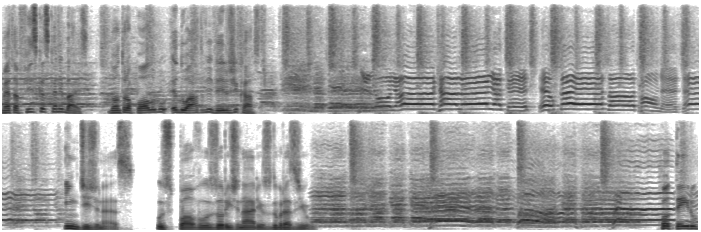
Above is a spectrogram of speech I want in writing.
Metafísicas Canibais, do antropólogo Eduardo Viveiros de Castro. Indígenas, os povos originários do Brasil. Roteiro:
